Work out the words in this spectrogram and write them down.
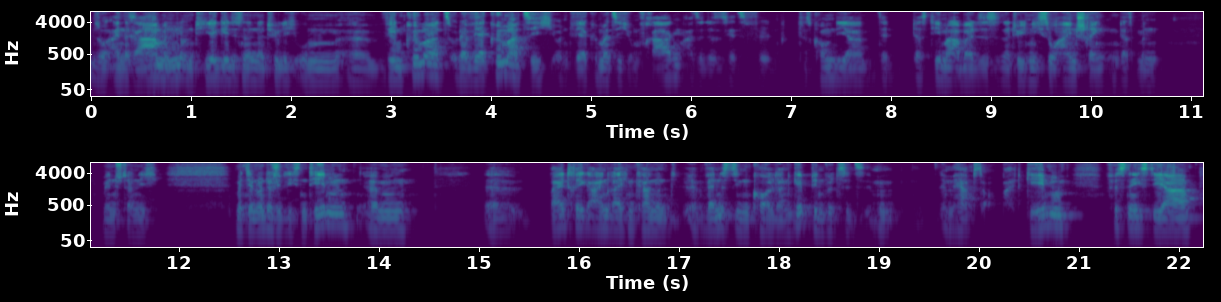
so ein Rahmen. Und hier geht es dann natürlich um, äh, wen kümmert oder wer kümmert sich und wer kümmert sich um Fragen. Also das ist jetzt für das kommende Jahr das Thema, aber das ist natürlich nicht so einschränkend, dass man Mensch da nicht mit den unterschiedlichsten Themen ähm, äh, Beiträge einreichen kann. Und äh, wenn es den Call dann gibt, den wird es jetzt im, im Herbst auch bald geben fürs nächste Jahr,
